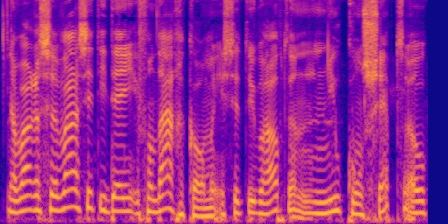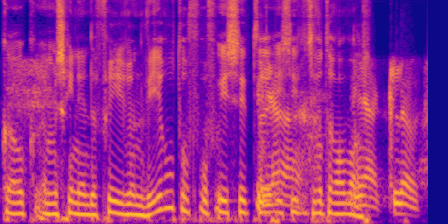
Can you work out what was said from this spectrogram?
Nou, waar, is, eh, waar is dit idee vandaan gekomen? Is dit überhaupt een nieuw concept, ook, ook eh, misschien in de freerun wereld? Of, of is, dit, ja, is dit iets wat er al was? Ja, klopt.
